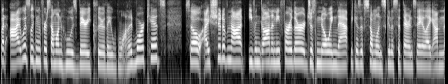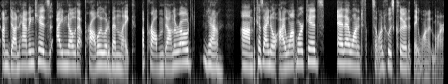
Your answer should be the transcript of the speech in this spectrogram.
But I was looking for someone who was very clear they wanted more kids. So I should have not even gone any further just knowing that because if someone's going to sit there and say like I'm I'm done having kids, I know that probably would have been like a problem down the road. Yeah. Um because I know I want more kids and I wanted to find someone who was clear that they wanted more.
